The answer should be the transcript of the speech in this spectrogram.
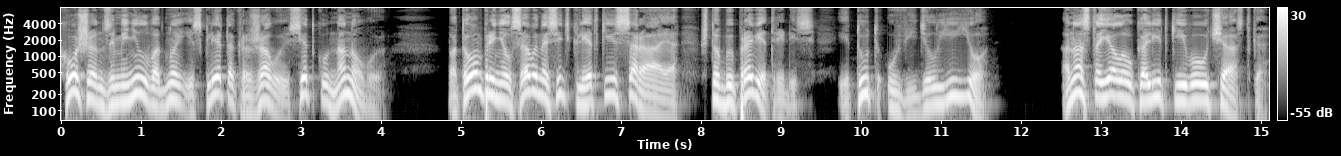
Хошиан заменил в одной из клеток ржавую сетку на новую. Потом принялся выносить клетки из сарая, чтобы проветрились, и тут увидел ее. Она стояла у калитки его участка,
